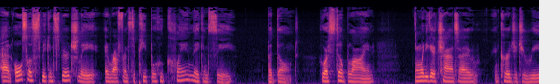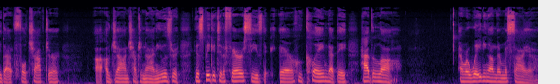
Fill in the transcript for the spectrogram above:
and also speaking spiritually in reference to people who claim they can see but don't, who are still blind. And when you get a chance, I encourage you to read that full chapter uh, of John, chapter 9. He was, he was speaking to the Pharisees there who claimed that they had the law and were waiting on their Messiah.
